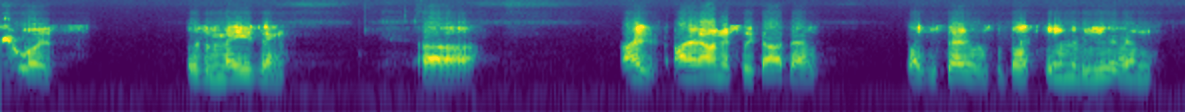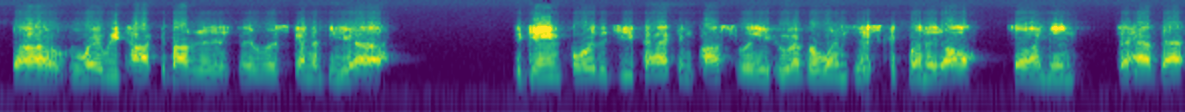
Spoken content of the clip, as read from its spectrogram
it was it was amazing. Uh, I I honestly thought that, like you said, it was the best game of the year, and uh, the way we talked about it is it was going to be uh, the game for the GPAC, and possibly whoever wins this could win it all. So I mean, to have that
